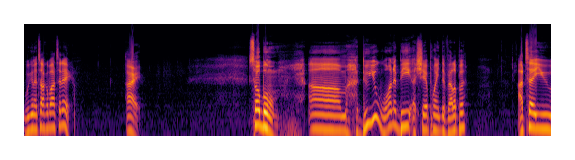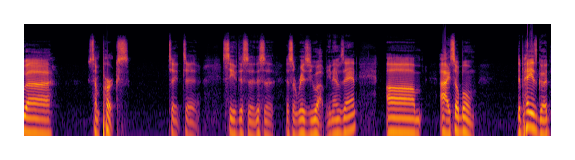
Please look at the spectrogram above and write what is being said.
we're gonna talk about today. All right. So boom. Um, do you want to be a SharePoint developer? I'll tell you uh, some perks to to see if this a this a this a riz you up. You know what I'm saying? Um, all right, so boom, the pay is good.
